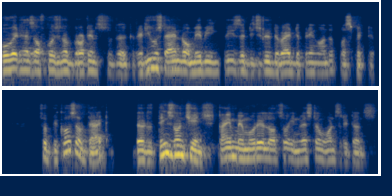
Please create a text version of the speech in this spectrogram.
COVID has, of course, you know, brought in the reduced and or maybe increased the digital divide depending on the perspective. So because of that, the things don't change. Time memorial also investor wants returns.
